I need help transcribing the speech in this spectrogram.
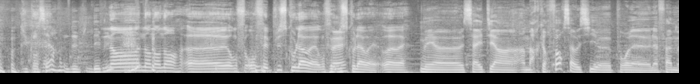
du concert, depuis le début? Non non non non on, fait, on fait plus ce coup là ouais on fait Ouais. plus ce coup là ouais ouais ouais. Mais ça a été un, un marqueur fort, ça aussi, pour la, la femme.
